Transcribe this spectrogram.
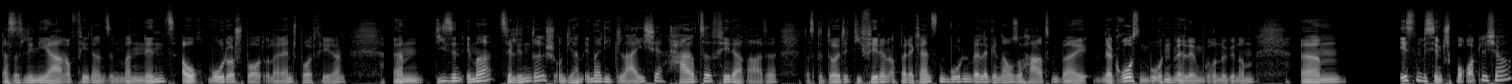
dass es lineare Federn sind. Man nennt es auch Motorsport- oder Rennsportfedern. Ähm, die sind immer zylindrisch und die haben immer die gleiche harte Federrate. Das bedeutet, die Federn auch bei der kleinsten Bodenwelle genauso hart wie bei einer großen Bodenwelle im Grunde genommen. Ähm, ist ein bisschen sportlicher,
